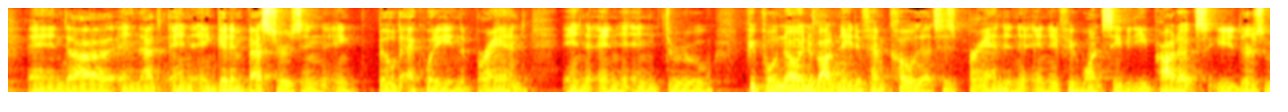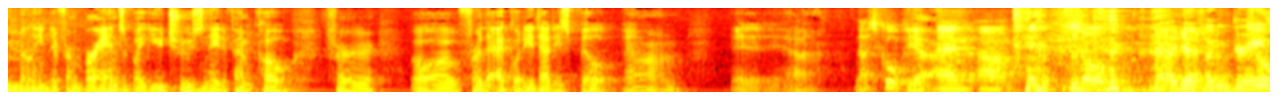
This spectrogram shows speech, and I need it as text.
and uh, and that and, and get investors and, and build equity in the brand and, and and through people knowing about Native Hemp Co. That's his brand and and if you want CBD products, you, there's a million different brands, but you choose Native Hemp Co. for uh, for the equity that he's built. Um, yeah, That's cool. Yeah. And um, so yeah, fucking crazy. So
